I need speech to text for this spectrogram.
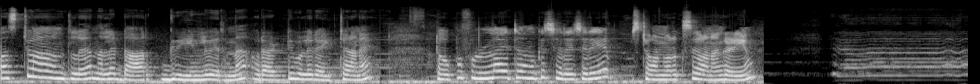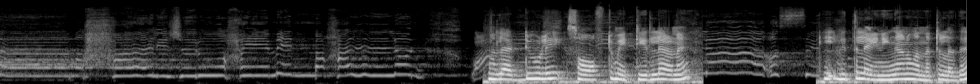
ഫസ്റ്റ് വന്നിട്ടുള്ളത് നല്ല ഡാർക്ക് ഗ്രീനിൽ വരുന്ന ഒരു അടിപൊളി റേറ്റ് ആണ് ടോപ്പ് ഫുള്ളായിട്ട് നമുക്ക് ചെറിയ ചെറിയ സ്റ്റോൺ വർക്ക്സ് കാണാൻ കഴിയും നല്ല അടിപൊളി സോഫ്റ്റ് മെറ്റീരിയലാണ്. വിത്ത് ലൈനിങ് ആണ് വന്നിട്ടുള്ളത്.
